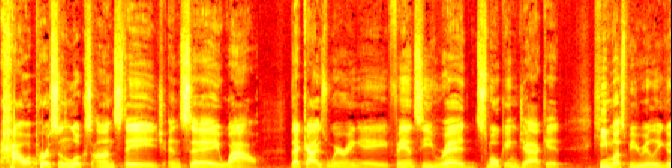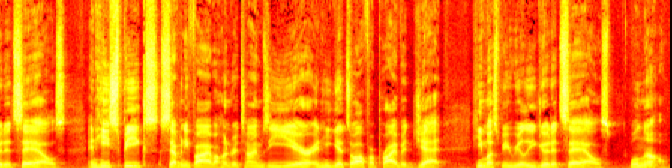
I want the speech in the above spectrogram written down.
how a person looks on stage and say, wow, that guy's wearing a fancy red smoking jacket. He must be really good at sales and he speaks 75, 100 times a year and he gets off a private jet, he must be really good at sales. Well, no.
